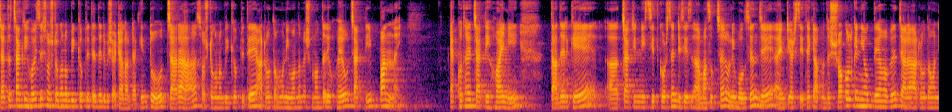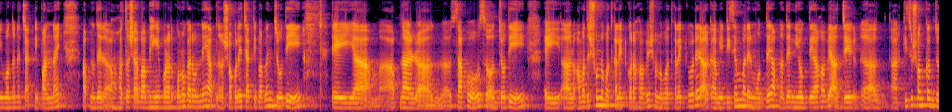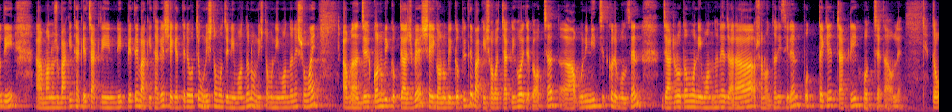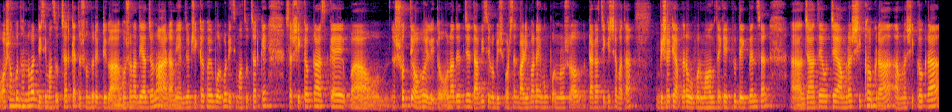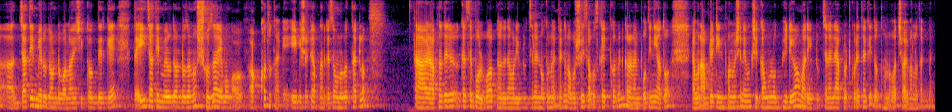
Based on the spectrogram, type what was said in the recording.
যাদের চাকরি হয়েছে ষষ্ঠ গণ বিজ্ঞপ্তিতে এদের বিষয়টা আলাদা। কিন্তু যারা ষষ্ঠ গণ বিজ্ঞপ্তিতে আঠারোতম নিবন্ধনে সনদধারী হয়েও চাকরি পান নাই, এক কথায় চাকরি হয়নি তাদেরকে চাকরি নিশ্চিত করছেন ডিসি মাসুদ স্যার। উনি বলছেন যে এনটিআরসি থেকে আপনাদের সকলকে নিয়োগ দেওয়া হবে যারা আঠারোতম নিবন্ধনে চাকরি পান নাই। আপনাদের হতাশা বা ভেঙে পড়ার কোনো কারণ নেই। আপনারা সকলেই চাকরি পাবেন। যদি এই আপনার সাপোজ যদি এই আমাদের শূন্যপদ কালেক্ট করা হবে, শূন্যপদ কালেক্ট করে আগামী ডিসেম্বরের মধ্যে আপনাদের নিয়োগ দেওয়া হবে। আর যে আর কিছু সংখ্যক যদি মানুষ বাকি থাকে, চাকরি পেতে বাকি থাকে, সেক্ষেত্রে হচ্ছে উনিশতম যে নিবন্ধন, উনিশতম নিবন্ধনের সময় যে গণবিজ্ঞপ্তি আসবে, সেই গণবিজ্ঞপ্তিতে বাকি সবার চাকরি হয়ে যাবে। অর্থাৎ উনি নিশ্চিত করে বলছেন যে আঠারোতম নিবন্ধনে যারা সনদধারী ছিলেন, প্রত্যেকের চাকরি হচ্ছে। তাহলে। তো অসংখ্য ধন্যবাদ ডিসি মাসুদ স্যারকে এত সুন্দর একটি ঘোষণা দেওয়ার জন্য। আর আমি একজন শিক্ষক হয়ে বলব, ডিসি মাসুদ স্যারকে, স্যার শিক্ষকরা আজকে সত্যি অবহেলিত। ওনাদের যে দাবি ছিল বিশ পার্সেন্ট বাড়ি ভাড়া এবং পনেরোশো টাকা চিকিৎসা ভাতা, বিষয়টি আপনারা উপর মহল থেকে একটু দেখবেন স্যার। যাতে হচ্ছে আমরা শিক্ষকরা আমরা শিক্ষকরা জাতির মেরুদণ্ড বলা হয় শিক্ষকদেরকে, তা এই জাতির মেরুদণ্ড যেন সোজা এবং অক্ষত থাকে। এই বিষয়টি আপনার কাছে অনুরোধ থাকল। আর আপনাদের কাছে বলব, আপনারা যদি আমার ইউটিউব চ্যানেল নতুন হয়ে থাকেন, অবশ্যই সাবস্ক্রাইব করবেন, কারণ আমি প্রতিনিয়ত এমন আপডেট ইনফরমেশন এবং শিক্ষামূলক ভিডিও আমার ইউটিউব চ্যানেলে আপলোড করে থাকি। তো ধন্যবাদ, সবাই ভালো থাকবেন।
